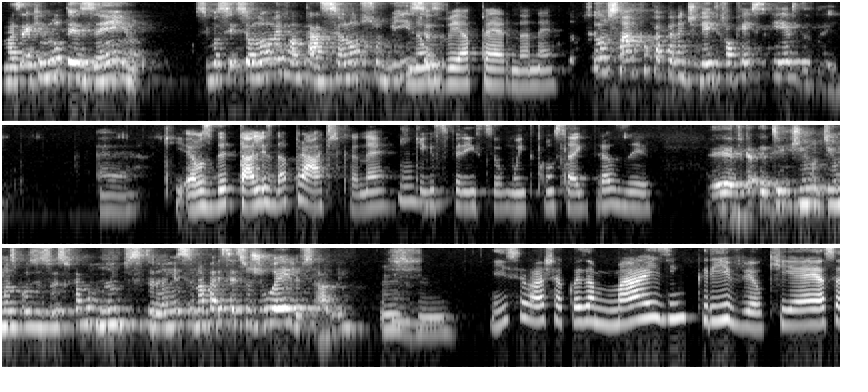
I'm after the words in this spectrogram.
Mas é que no desenho, se, você, se eu não levantasse, se eu não subisse. Não vê a perna, né? Você não sabe qual é a perna direita e qual é a esquerda dele. É, que é os detalhes da prática, né? Uhum. Quem experienciou muito consegue trazer. É, fica, tinha, tinha umas posições que ficavam muito estranhas se não aparecesse o joelho, sabe? Uhum. Isso eu acho a coisa mais incrível, que é essa,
